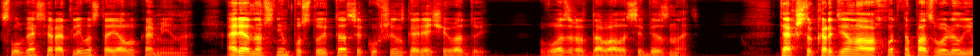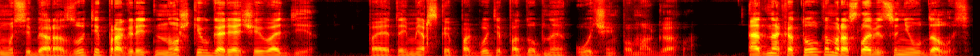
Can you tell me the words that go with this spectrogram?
Слуга сиротливо стоял у камина а рядом с ним пустой таз и кувшин с горячей водой. Возраст давал о себе знать. Так что кардинал охотно позволил ему себя разуть и прогреть ножки в горячей воде. По этой мерзкой погоде подобное очень помогало. Однако толком расслабиться не удалось.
